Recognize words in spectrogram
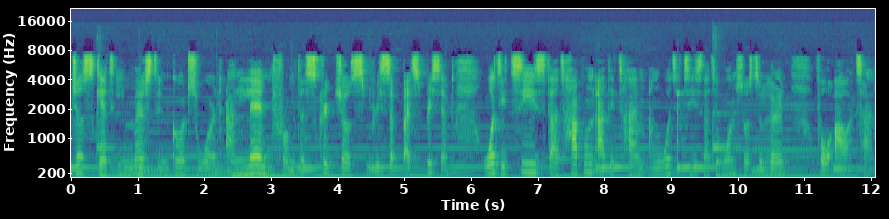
just get immersed in God's Word and learn from the scriptures, precept by precept, what it is that happened at the time and what it is that He wants us to learn for our time.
